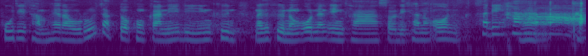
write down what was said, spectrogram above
ผู้ที่ทำให้เรารู้จักตัวโครงการนี้ดียิ่งขึ้น นั่นก็คือน้องอ้นนั่นเองค่ะ สวัสดีค่ะน้องอ้น สวัสดีค่ะค่ะ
